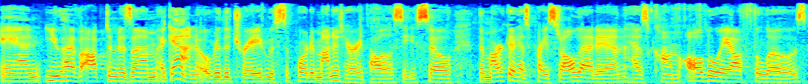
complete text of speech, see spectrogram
And you have optimism, again, over the trade with supportive monetary policy. So the market has priced all that in, has come all the way off the lows.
